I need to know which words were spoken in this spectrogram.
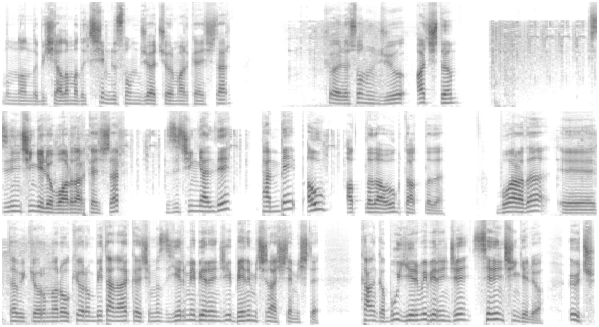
bundan da bir şey alamadık. Şimdi sonuncuyu açıyorum arkadaşlar. Şöyle sonuncuyu açtım. Sizin için geliyor bu arada arkadaşlar. Siz için geldi. Pembe avuk atladı. Avuk da atladı. Bu arada eee, tabii ki yorumları okuyorum. Bir tane arkadaşımız 21.yi benim için aç demişti. Kanka bu 21. senin için geliyor. 3,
